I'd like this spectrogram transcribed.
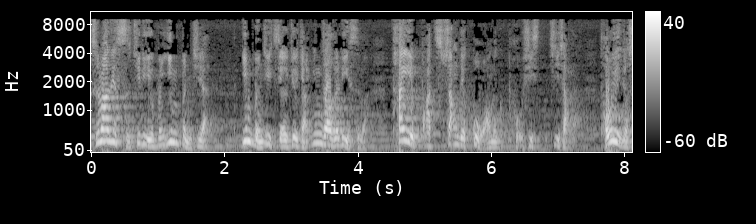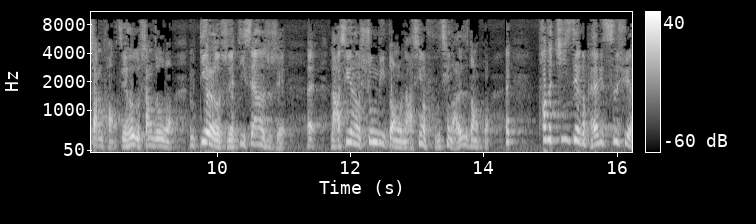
司马懿史记里有本《殷本纪》啊，《殷本纪》就就讲殷朝的历史吧。”他也把商的过往那个谱系记下来，头一个叫商汤，最后一个商纣王，那么第二个是谁？第三个是谁？哎，哪些人兄弟当中，哪些人父亲儿子当中？哎，他的记载跟排列次序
